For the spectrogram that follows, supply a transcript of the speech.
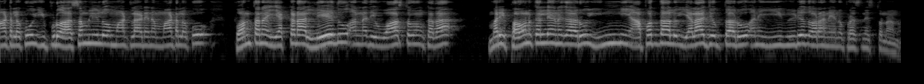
మాటలకు ఇప్పుడు అసెంబ్లీలో మాట్లాడిన మాటలకు పొంతన ఎక్కడా లేదు అన్నది వాస్తవం కదా. మరి పవన్ కళ్యాణ్ గారు ఇన్ని అబద్ధాలు ఎలా చెబుతారు అని ఈ వీడియో ద్వారా నేను ప్రశ్నిస్తున్నాను.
